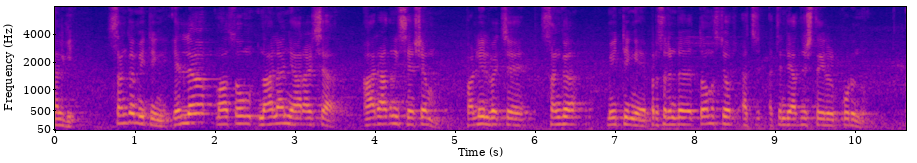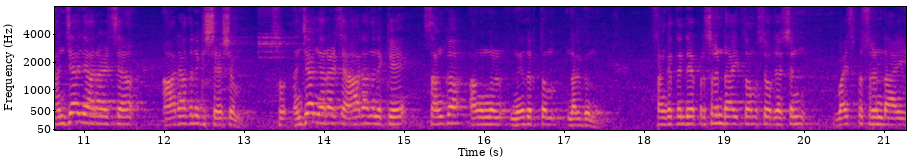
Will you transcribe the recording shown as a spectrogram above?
നൽകി. സംഘ മീറ്റിംഗ് എല്ലാ മാസവും നാലാം ഞായറാഴ്ച ആരാധനയ്ക്ക് ശേഷം പള്ളിയിൽ വെച്ച് സംഘ മീറ്റിംഗ് പ്രസിഡന്റ് തോമസ് ജോർജ് അച് അച്ഛന്റെ അധ്യക്ഷതയിൽ കൂടുന്നു. അഞ്ചാം ഞായറാഴ്ച ആരാധനയ്ക്ക് ശേഷം അഞ്ചാം ഞായറാഴ്ച ആരാധനയ്ക്ക് സംഘ അംഗങ്ങൾ നേതൃത്വം നൽകുന്നു. സംഘത്തിന്റെ പ്രസിഡന്റായി തോമസ് ജോർജ് അച്ഛൻ വൈസ് പ്രസിഡന്റായി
